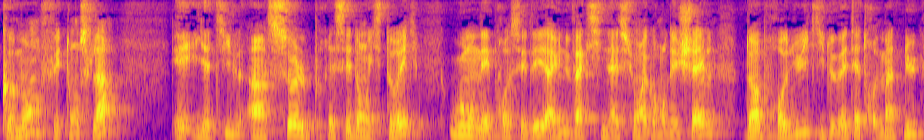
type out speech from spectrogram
comment fait-on cela? Et y a-t-il un seul précédent historique où on ait procédé à une vaccination à grande échelle d'un produit qui devait être maintenu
